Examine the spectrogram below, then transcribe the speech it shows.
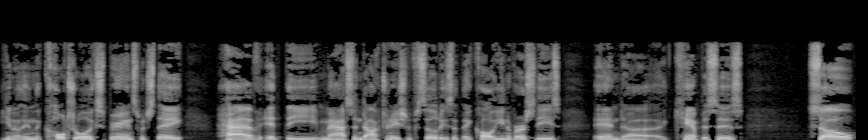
you know, in the cultural experience which they have at the mass indoctrination facilities that they call universities and uh, campuses. So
